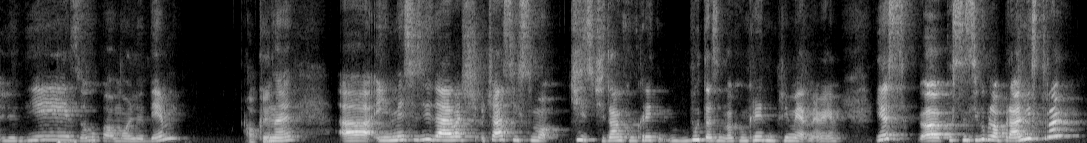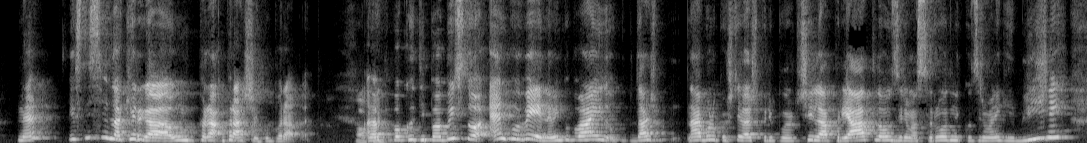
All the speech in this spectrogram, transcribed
ljudje zaupamo ljudem. Okay. Uh, in mi se zdi, da je pač včasih smo, če, če dam konkreten, buta sem pa konkreten primer. Jaz, uh, ko sem si kupila pravni stroj, ne, jaz nisem videla, kjer ga um pra, prašek uporabljati. Okay. Ampak, ko ti pa v bistvu en pove, ne vem, pa daš, najbolj upoštevaš priporočila prijateljev, oziroma sorodnikov, oziroma nekih bližnjih.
